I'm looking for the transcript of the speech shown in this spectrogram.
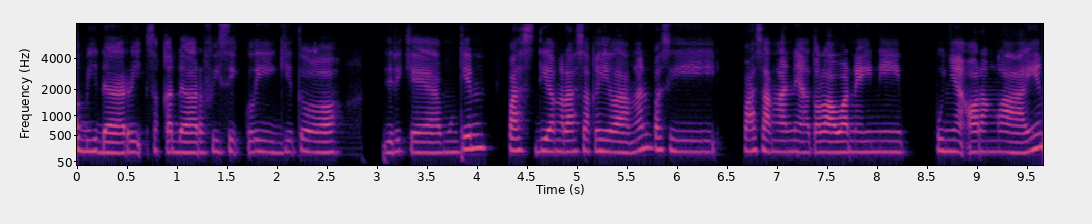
lebih dari sekedar physically gitu loh. Jadi kayak mungkin pas dia ngerasa kehilangan pasti pasangannya atau lawannya ini punya orang lain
